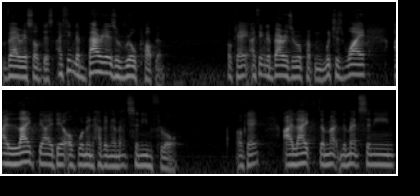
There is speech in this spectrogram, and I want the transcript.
various of this. I think the barrier is a real problem. Okay, I think the barrier is a real problem, which is why I like the idea of women having a mezzanine floor. Okay, I like the the mezzanine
